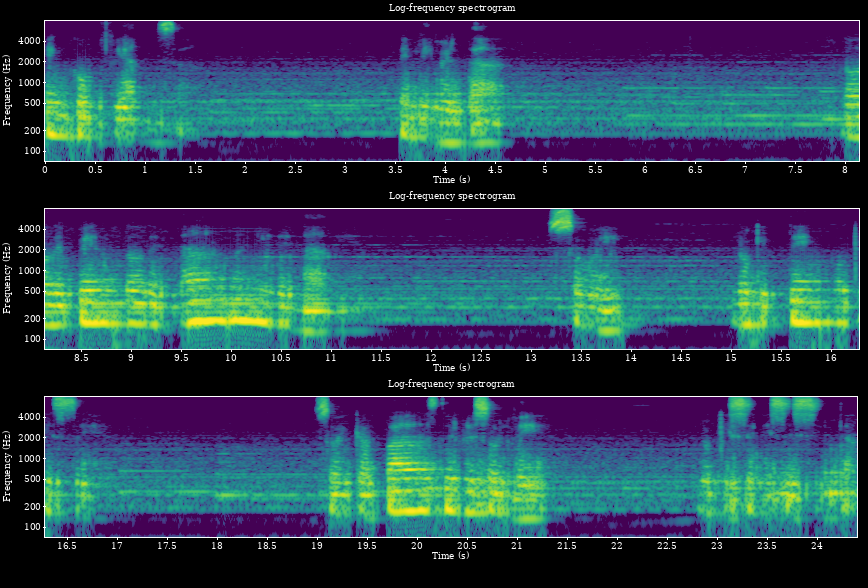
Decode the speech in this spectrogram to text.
en confianza, en libertad. No dependo de nada ni de nadie. Soy lo que tengo que ser. Soy capaz de resolver lo que se necesita.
